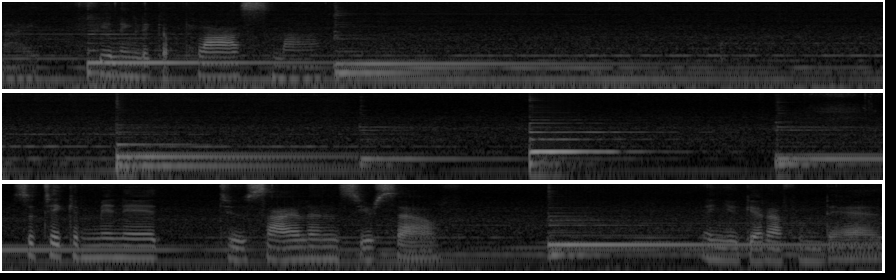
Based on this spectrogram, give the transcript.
light, feeling like a plasma So take a minute to silence yourself when you get up from bed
